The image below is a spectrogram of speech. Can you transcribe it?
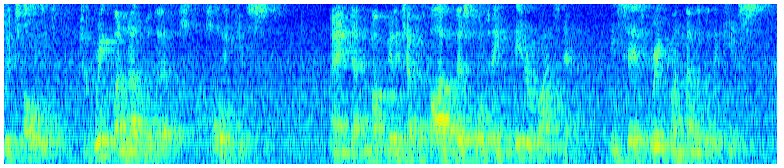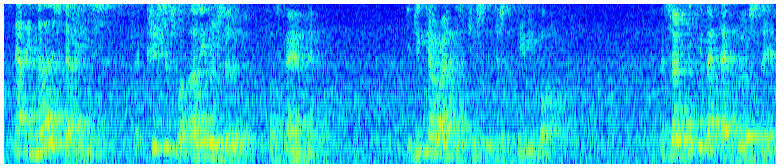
we're told to greet one another with a holy kiss. And uh, in 1 Peter chapter 5 and verse 14, Peter writes that. He says, greet one another with a kiss. Now, in those days, kisses were only reserved for family. You didn't go around just kissing just anybody. And so think about that verse there.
